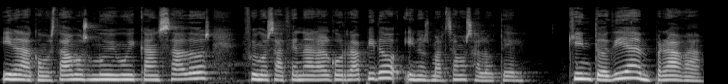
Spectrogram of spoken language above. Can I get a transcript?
Y nada, como estábamos muy muy cansados, fuimos a cenar algo rápido y nos marchamos al hotel. Quinto día en Praga,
